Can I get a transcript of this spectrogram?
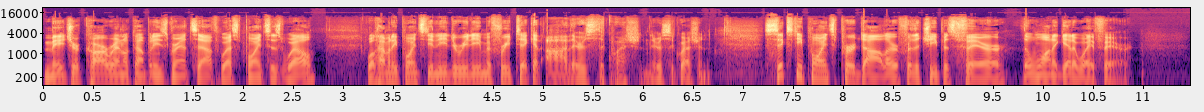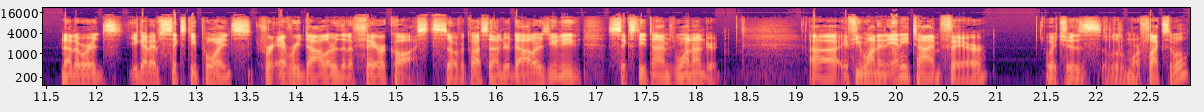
Major car rental companies grant Southwest points as well. Well, how many points do you need to redeem a free ticket? Ah, there's the question. There's the question. 60 points per dollar for the cheapest fare, the Wanna Getaway fare. In other words, you got to have 60 points for every dollar that a fare costs. So if it costs $100, you need 60 times 100. Uh, if you want an anytime fare, which is a little more flexible,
